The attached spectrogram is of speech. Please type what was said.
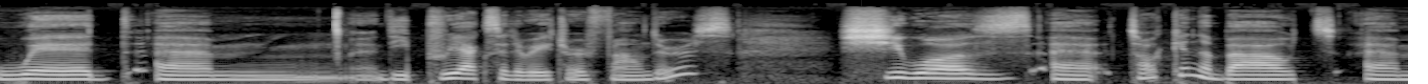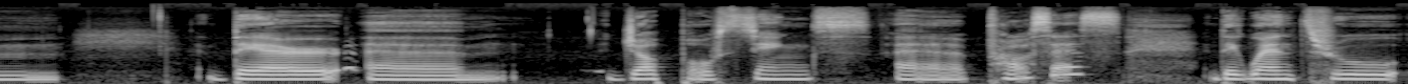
with um, the pre accelerator founders. She was uh, talking about um, their um, job postings uh, process. They went through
